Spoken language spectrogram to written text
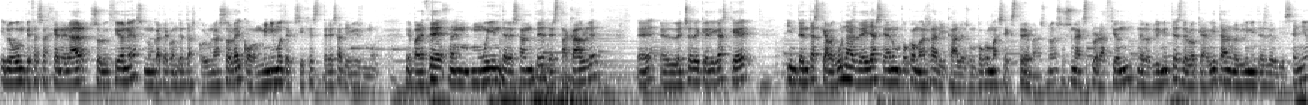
y luego empiezas a generar soluciones, nunca te contentas con una sola y como mínimo te exiges tres a ti mismo. Me parece muy interesante, destacable, ¿eh? el hecho de que digas que intentas que algunas de ellas sean un poco más radicales, un poco más extremas, ¿no? Eso es una exploración de los límites, de lo que habitan los límites del diseño,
